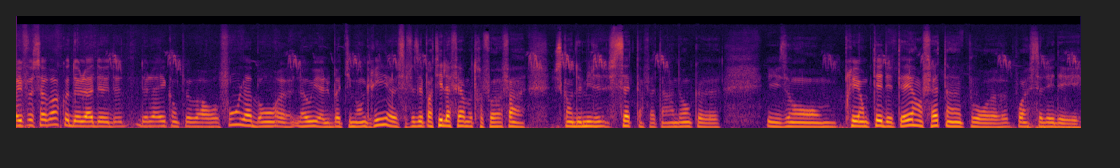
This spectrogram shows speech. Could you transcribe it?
Il faut savoir qu'au-delà de, la haie qu'on peut voir au fond, là, bon, euh, là où il y a le bâtiment gris, euh, ça faisait partie de la ferme autrefois, enfin jusqu'en 2007 en fait. Hein. donc euh, ils ont préempté des terres en fait hein, pour, euh, pour installer des,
